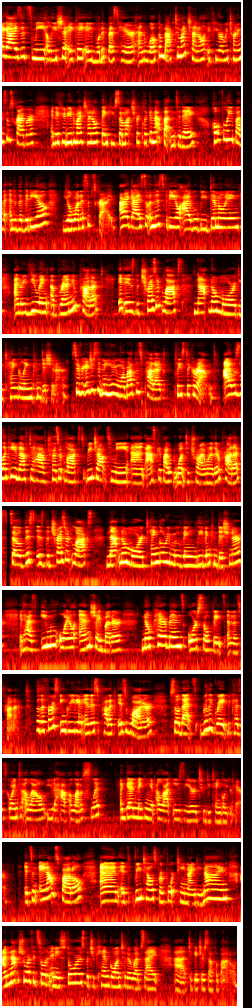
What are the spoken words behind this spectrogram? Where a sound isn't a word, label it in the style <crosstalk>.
Hey guys, it's me, Alicia, aka Voted Best Hair, and welcome back to my channel if you are a returning subscriber. And if you're new to my channel, thank you so much for clicking that button today. Hopefully by the end of the video, you'll want to subscribe. Alright guys, so in this video, I will be demoing and reviewing a brand new product. It is the Treasured Locks Knot No More Detangling Conditioner. So if you're interested in hearing more about this product, please stick around. I was lucky enough to have Treasured Locks reach out to me and ask if I would want to try one of their products. So this is the Treasured Locks Knot No More Tangle Removing Leave-In Conditioner. It has emu oil and shea butter no parabens or sulfates in this product. So the first ingredient in this product is water. So that's really great because it's going to allow you to have a lot of slip again making it a lot easier to detangle your hair. It's an 8 ounce bottle and it retails for $14.99. I'm not sure if it's sold in any stores, but you can go onto their website uh, to get yourself a bottle.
